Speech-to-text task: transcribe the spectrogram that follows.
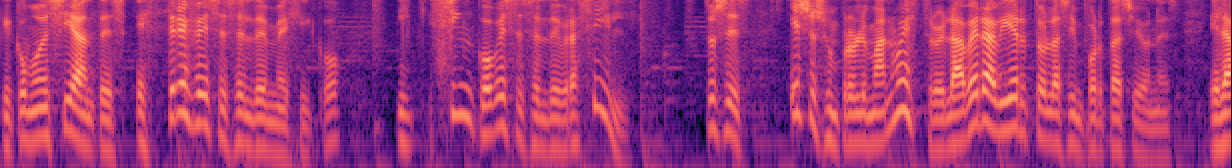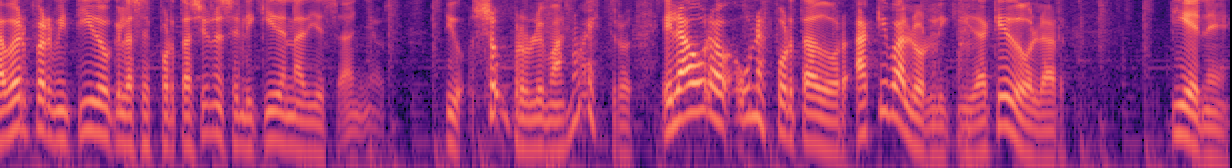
que, como decía antes, es tres veces el de México y cinco veces el de Brasil. Entonces, eso es un problema nuestro, el haber abierto las importaciones, el haber permitido que las exportaciones se liquiden a 10 años. Son problemas nuestros. El ahora, un exportador, ¿a qué valor liquida? ¿A qué dólar? Tiene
